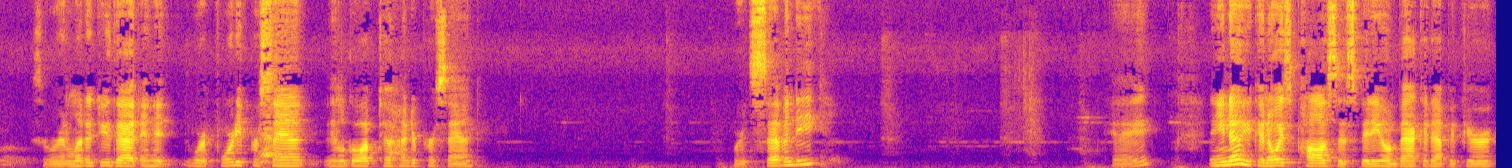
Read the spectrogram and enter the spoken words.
So we're going to let it do that, and it we're at 40%. It'll go up to 100%. We're at 70. Okay. And you know you can always pause this video and back it up if you're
